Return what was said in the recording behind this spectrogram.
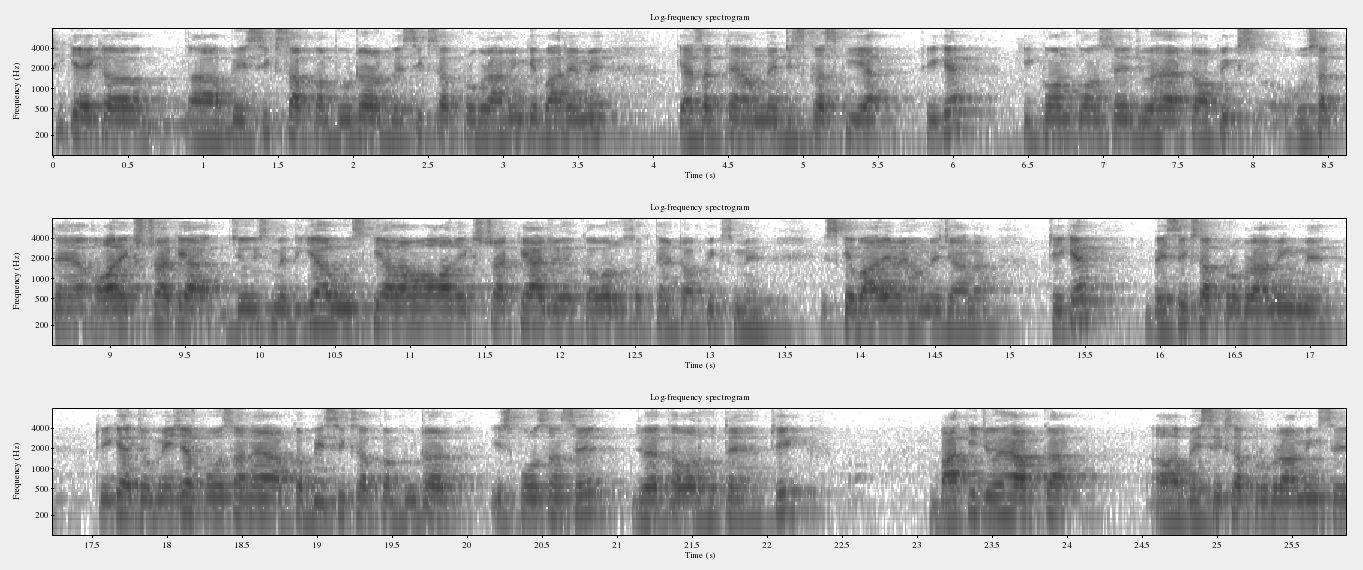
ठीक है? एक बेसिक्स ऑफ़ कंप्यूटर और बेसिक्स ऑफ़ प्रोग्रामिंग के बारे में कह सकते हैं, हमने डिस्कस किया, ठीक है? कि कौन कौन से जो है टॉपिक्स हो सकते हैं और एक्स्ट्रा क्या जो इसमें दिया हुआ, उसके अलावा और एक्स्ट्रा क्या जो है कवर हो सकते हैं टॉपिक्स में, इसके बारे में हमने जाना, ठीक है? बेसिक्स ऑफ़ प्रोग्रामिंग में, ठीक है? जो मेजर पोर्सन है, आपका बेसिक्स ऑफ़ कंप्यूटर इस पोर्सन से जो है कवर होते हैं, ठीक? बाकी जो है आपका बेसिक्स ऑफ़ प्रोग्रामिंग से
